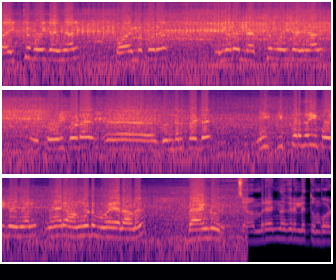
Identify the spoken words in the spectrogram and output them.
റൈറ്റ് പോയി കഴിഞ്ഞാൽ കോയമ്പത്തൂർ ഇങ്ങോട്ട് ലെഫ്റ്റ് പോയി കഴിഞ്ഞാൽ കോഴിക്കോട് ഗുണ്ടൽപേട്ട് ഈ ഇപ്പുറത്തേക്ക് പോയി കഴിഞ്ഞാൽ നേരെ അങ്ങോട്ട് പോയാലാണ് ബാംഗ്ലൂർ. ചാമരാജ് നഗറിലെത്തുമ്പോൾ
